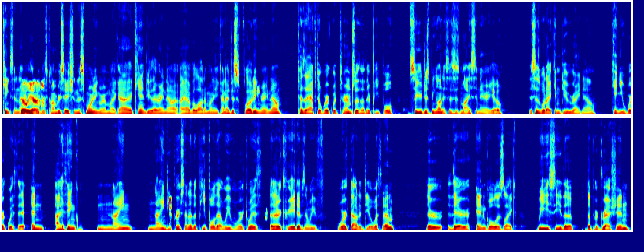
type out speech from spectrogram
Kingston and I Oh, were yeah. having this conversation this morning where I'm like, I can't do that right now. I have a lot of money kind of just floating right now because I have to work with terms with other people. So you're just being honest. This is my scenario. This is what I can do right now. Can you work with it? And I think nine. 90% of the people that we've worked with that are creatives and we've worked out a deal with them their their end goal is like we see the the progression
